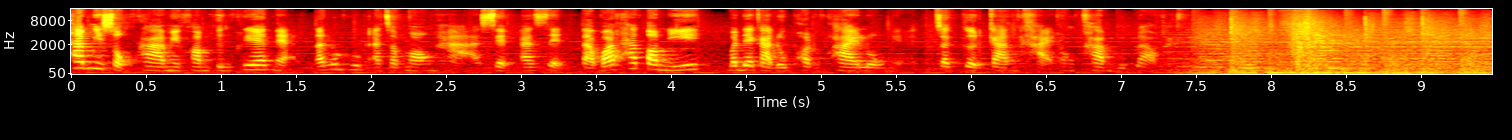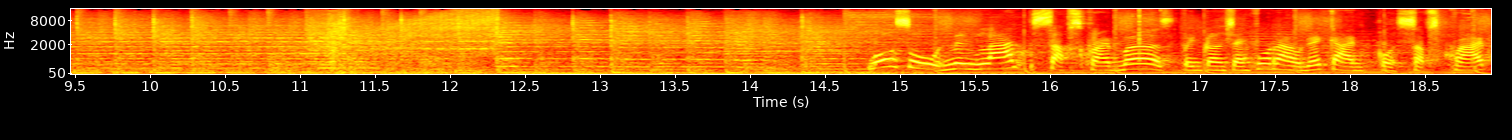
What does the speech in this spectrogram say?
ถ้ามีสงครามมีความตึงเครียดเนี่ยนักลงทุนอาจจะมองหาเซ็ตแอสเซทแต่ว่าถ้าตอนนี้บรรยากาศดูผ่อนคลายลงเนี่ยจะเกิดการขายทองคำหรือเปล่าคะ มุ่งสู่ 1 ล้าน subscribers เป็นกำลังใจพวกเราด้วยการกด subscribe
